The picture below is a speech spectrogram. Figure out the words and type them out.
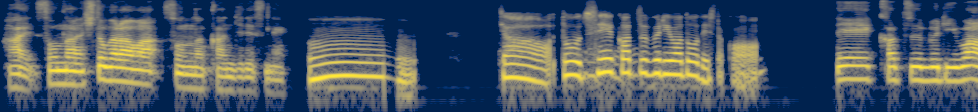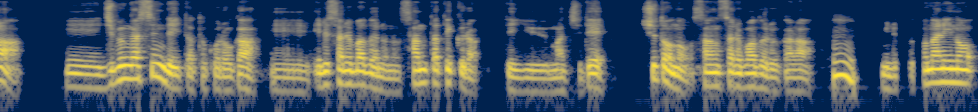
はい。そんな人柄はそんな感じですね。うーん。じゃあ、どう、生活ぶりはどうでしたか？生活ぶりは、えー自分が住んでいたところが、えーエルサルバドルのサンタテクラっていう町で、首都のサンサルバドルからうん。見ると、隣の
